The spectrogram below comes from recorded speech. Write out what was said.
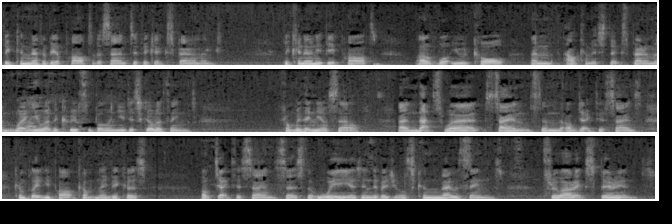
they can never be a part of a scientific experiment. They can only be part of what you would call an alchemist experiment, where you are the crucible and you discover things from within yourself. And that's where science and objective science completely part company because objective science says that we as individuals can know things through our experience.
